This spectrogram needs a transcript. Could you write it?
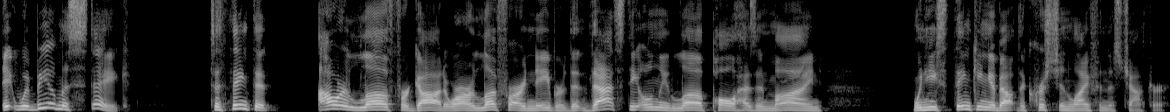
it would be a mistake to think that our love for God or our love for our neighbor, that that's the only love Paul has in mind when he's thinking about the Christian life in this chapter.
